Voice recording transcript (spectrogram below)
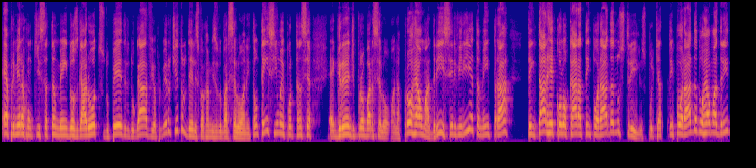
É a primeira conquista também dos garotos, do Pedro e do Gavi, é o primeiro título deles com a camisa do Barcelona. Então tem sim uma importância é, grande para o Barcelona. Para o Real Madrid, serviria também para tentar recolocar a temporada nos trilhos, porque a temporada do Real Madrid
